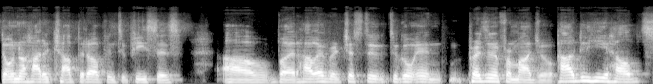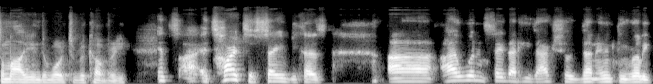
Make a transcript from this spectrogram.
don't know how to chop it up into pieces. Uh, but however, just to, to go in, President Farmajo, how did he help Somalia in the road to recovery? It's uh, it's hard to say because uh, I wouldn't say that he's actually done anything really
